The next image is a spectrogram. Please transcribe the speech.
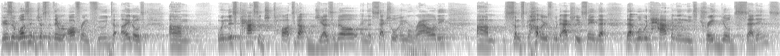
Because it wasn't just that they were offering food to idols. Um, when this passage talks about Jezebel and the sexual immorality, um, some scholars would actually say that, that what would happen in these trade guild settings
